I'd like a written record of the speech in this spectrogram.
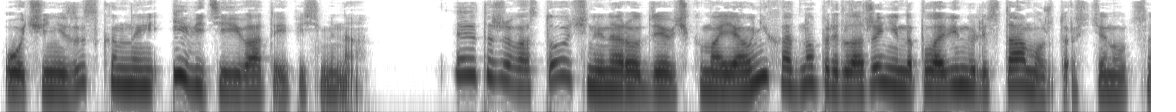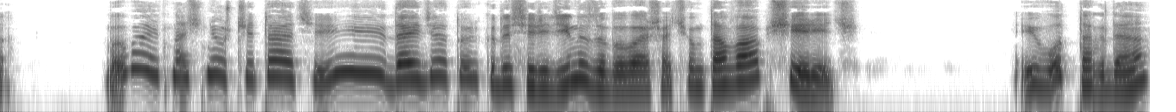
Очень изысканные и витиеватые письмена. Это же восточный народ, девочка моя, у них одно предложение на половину листа может растянуться. Бывает, начнешь читать, и, дойдя только до середины, забываешь, о чем там вообще речь. И вот тогда,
